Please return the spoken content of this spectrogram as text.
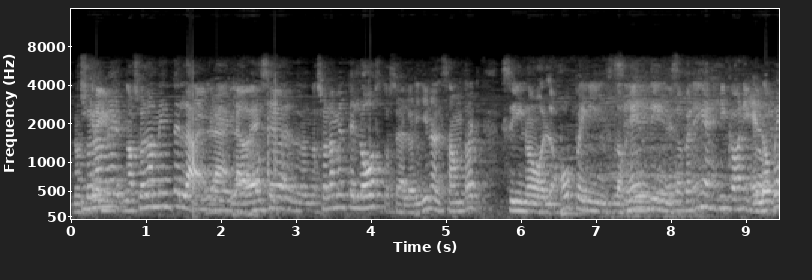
No solamente, no solamente la, la, la música. no solamente Lost, o sea, el original soundtrack, sino los openings, los Sí, endings. El opening es icónico. El opening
